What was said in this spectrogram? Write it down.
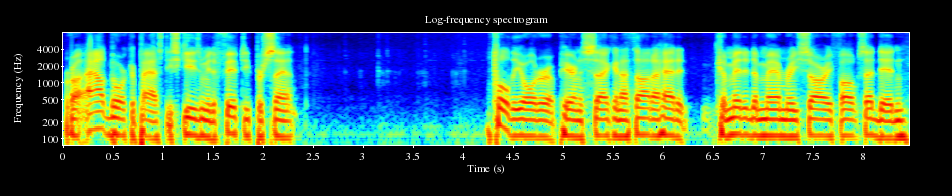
right, outdoor capacity, excuse me, to 50%. Pull the order up here in a second. I thought I had it committed to memory. Sorry, folks, I didn't.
